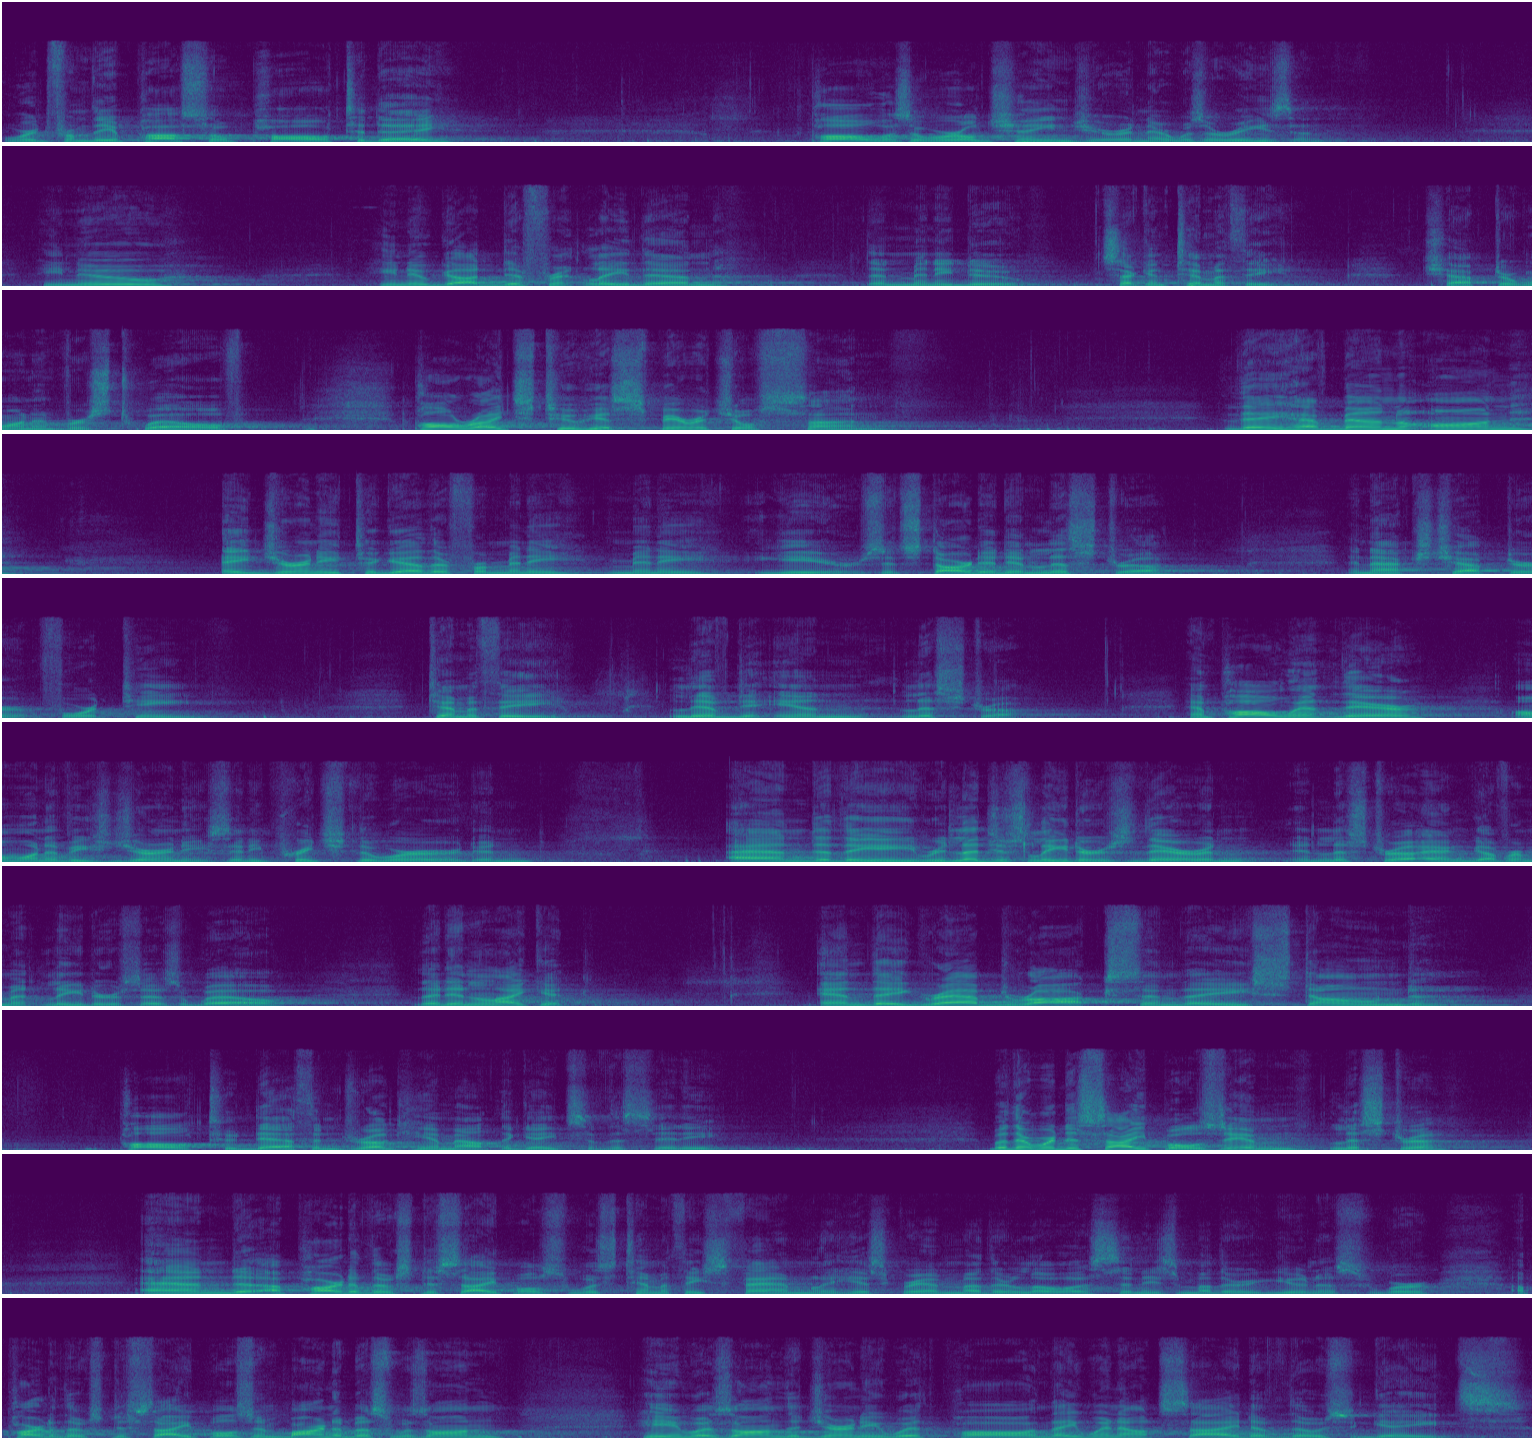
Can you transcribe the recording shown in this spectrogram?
Word from the Apostle Paul today. Paul was a world changer, and there was a reason. He knew, he knew God differently than, than many do. 2 Timothy chapter 1 and verse 12. Paul writes to his spiritual son. They have been on a journey together for many, many years. It started in Lystra in Acts chapter 14. Timothy lived in Lystra. And Paul went there on one of his journeys and he preached the word. And, and the religious leaders there in, in Lystra and government leaders as well, they didn't like it. And they grabbed rocks and they stoned Paul to death and drug him out the gates of the city. But there were disciples in Lystra, and a part of those disciples was Timothy's family. His grandmother Lois and his mother Eunice were a part of those disciples, and Barnabas was on. He was on the journey with Paul, and they went outside of those gates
